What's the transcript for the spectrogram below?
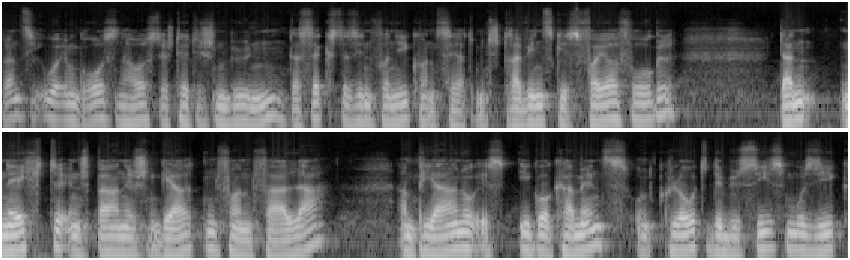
20 Uhr im Großen Haus der Städtischen Bühnen das sechste Sinfoniekonzert mit Strawinskys Feuervogel, dann Nächte in spanischen Gärten von Falla, am Piano ist Igor Kamenz und Claude Debussys Musik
